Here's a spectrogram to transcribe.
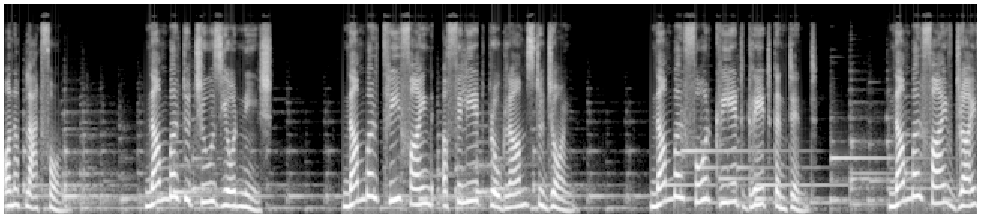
on a platform. Number 2 Choose your niche. Number 3 Find affiliate programs to join. Number 4 Create great content. Number 5 Drive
